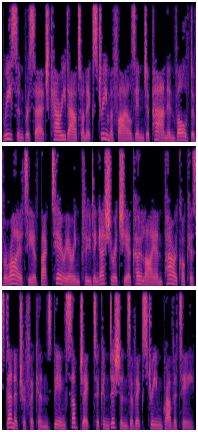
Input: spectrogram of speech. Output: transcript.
Recent research carried out on extremophiles in Japan involved a variety of bacteria including Escherichia coli and Paracoccus denitrificans being subject to conditions of extreme gravity.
